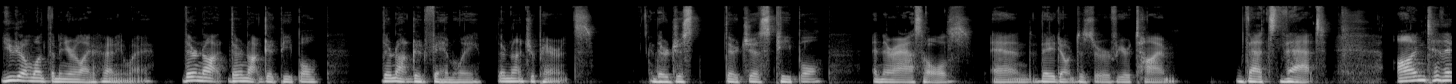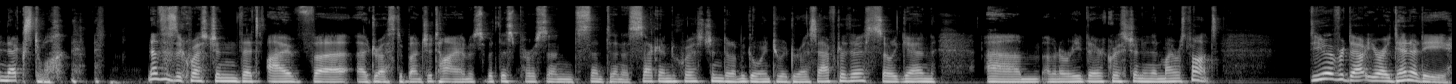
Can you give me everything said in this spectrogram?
you don't want them in your life anyway. They're not they're not good people. They're not good family. They're not your parents. They're just they're just people and they're assholes and they don't deserve your time. That's that. On to the next one. Now, this is a question that I've uh, addressed a bunch of times, but this person sent in a second question that I'm going to address after this. So, again, um, I'm going to read their question and then my response. Do you ever doubt your identity?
